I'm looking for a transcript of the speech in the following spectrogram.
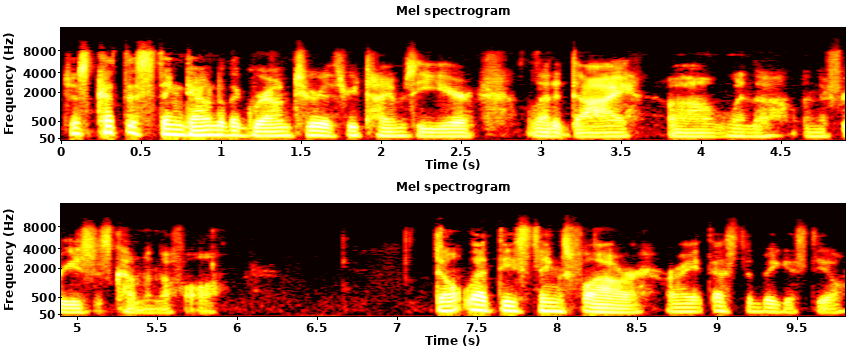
just cut this thing down to the ground two or three times a year let it die uh, when the when the freezes come in the fall don't let these things flower, right? That's the biggest deal.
